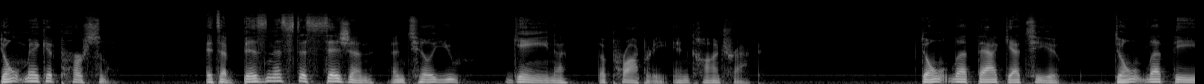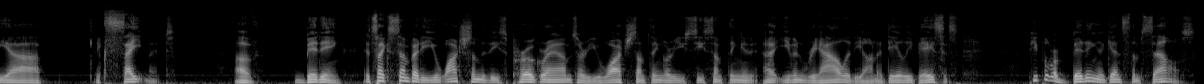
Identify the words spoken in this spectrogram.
Don't make it personal. It's a business decision until you gain the property in contract. Don't let that get to you. Don't let the uh, excitement of bidding. It's like somebody, you watch some of these programs or you watch something or you see something, in, uh, even reality on a daily basis. People are bidding against themselves.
